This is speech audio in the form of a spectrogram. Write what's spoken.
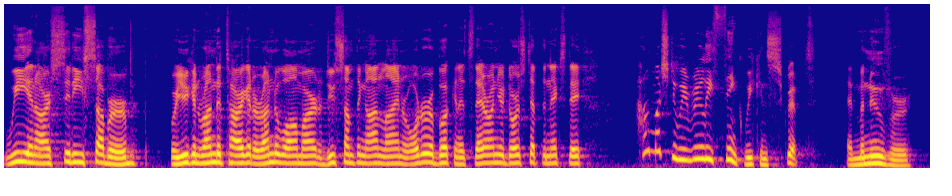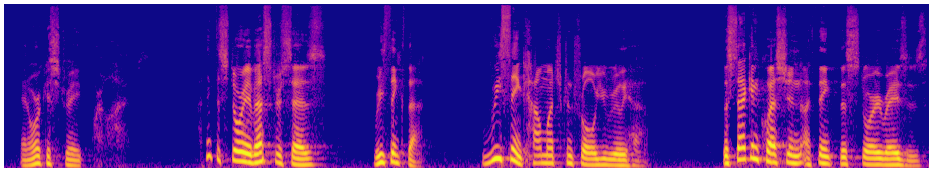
we in our city suburb where you can run to Target or run to Walmart or do something online or order a book and it's there on your doorstep the next day. How much do we really think we can script and maneuver and orchestrate our lives? I think the story of Esther says rethink that. Rethink how much control you really have. The second question I think this story raises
